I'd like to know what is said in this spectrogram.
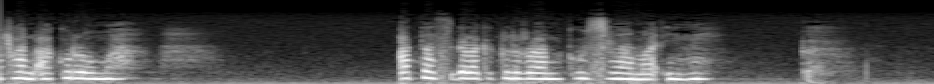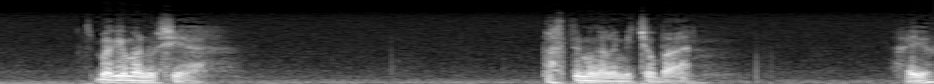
Maafkan aku, Roma. Atas segala kekeliruanku selama ini. Sebagai manusia, pasti mengalami cobaan. Ayo.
